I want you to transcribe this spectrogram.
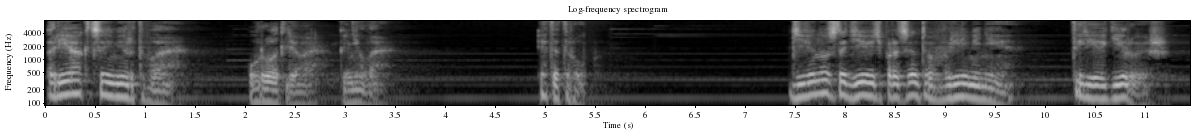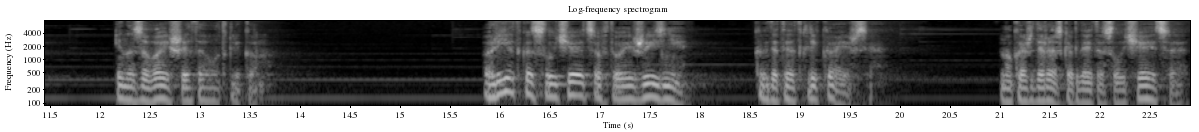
Реакция мертва уродливо, гнила. Это труп. 99% времени ты реагируешь и называешь это откликом. Редко случается в твоей жизни, когда ты откликаешься. Но каждый раз, когда это случается,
